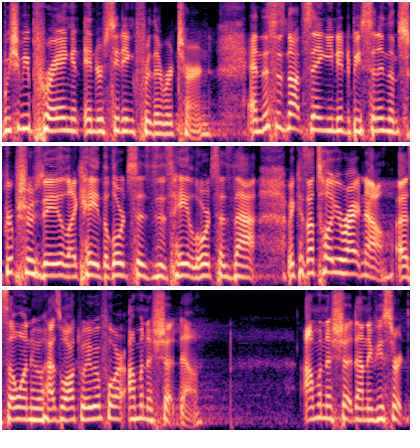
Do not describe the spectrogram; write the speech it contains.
We should be praying and interceding for their return. And this is not saying you need to be sending them scriptures daily, like, hey, the Lord says this, hey, the Lord says that. Because I'll tell you right now, as someone who has walked away before, I'm going to shut down. I'm going to shut down if you start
